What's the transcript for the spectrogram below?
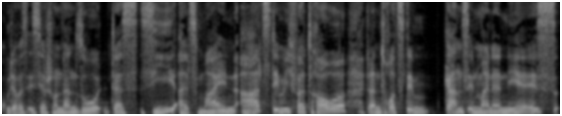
Gut, aber es ist ja schon dann so, dass Sie als mein Arzt, dem ich vertraue, dann trotzdem ganz in meiner Nähe ist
